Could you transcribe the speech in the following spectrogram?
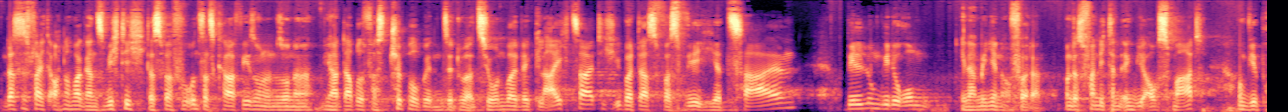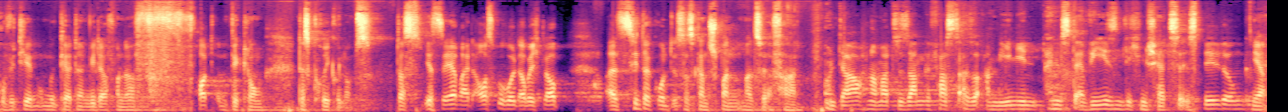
Und das ist vielleicht auch nochmal ganz wichtig. Das war für uns als KfW so eine, so eine ja, Double, fast Triple-Win-Situation, weil wir gleichzeitig über das, was wir hier zahlen, Bildung wiederum in Armenien auch fördern. Und das fand ich dann irgendwie auch smart. Und wir profitieren umgekehrt dann wieder von der Fortentwicklung des Curriculums. Das ist sehr weit ausgeholt, aber ich glaube, als Hintergrund ist das ganz spannend mal zu erfahren. Und da auch nochmal zusammengefasst, also Armenien, eines der wesentlichen Schätze ist Bildung. Ja.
